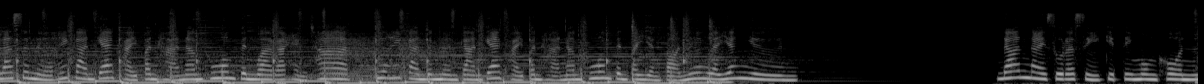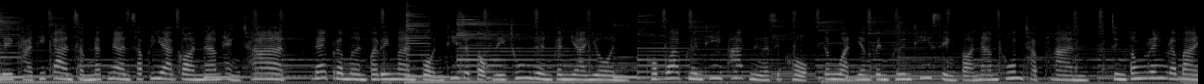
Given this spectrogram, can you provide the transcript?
และเสนอให้การแก้ไขปัญหาน้ำท่วมเป็นวาระแห่งชาติ เพื่อให้การดำเนินการแก้ไขปัญหาน้ำท่วมเป็นไปอย่างต่อเนื่องและยั่งยืน ด้านนายสุรศรีกิตติมงคล เลขาธิการสำนักงานทรัพยากรน้ำแห่งชาติ ได้ประเมินปริมาณฝนที่จะตกในช่วงเดือนกันยายน พบว่าพื้นที่ภาคเหนือ 16 จังหวัดยังเป็นพื้นที่เสี่ยงต่อน้ำท่วมฉับพลัน จึงต้องเร่งระบาย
